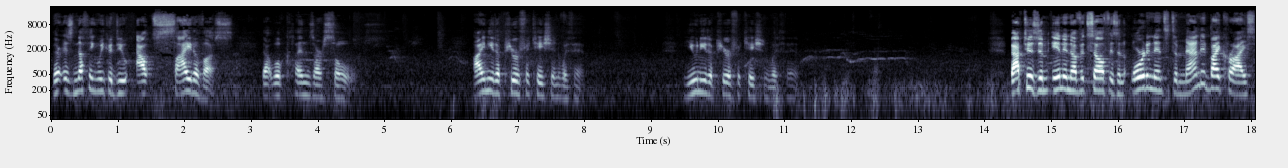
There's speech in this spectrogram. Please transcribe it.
There is nothing we could do outside of us that will cleanse our souls. I need a purification within. You need a purification within. Baptism, in and of itself, is an ordinance demanded by Christ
